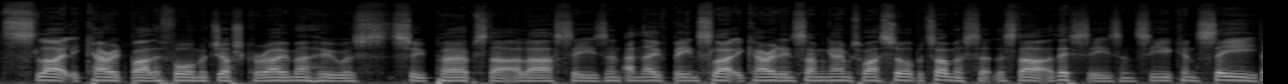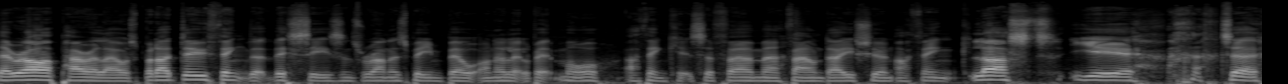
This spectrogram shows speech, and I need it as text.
slightly carried by the former Josh Koroma, who was superb starter last season, and they've been slightly carried in some games by Sorba Thomas at the start of this season. So you can see there are parallels, but I do think that this season's run has been built on a little bit more. I think it's a firmer foundation. I think last year, to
